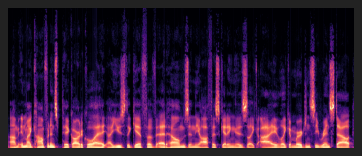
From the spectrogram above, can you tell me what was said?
Um, in my confidence pick article, I, I used the GIF of Ed Helms in the office getting his like eye like emergency rinsed out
